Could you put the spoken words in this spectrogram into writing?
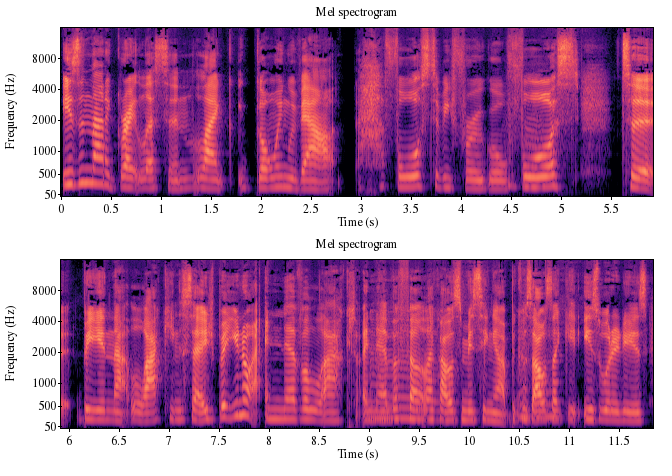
Isn't that a great lesson? Like going without, forced to be frugal, Mhm. forced to be in that lacking stage. But you know, I never lacked. I never felt like I was missing out because I was Mhm. like, it is what it is.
